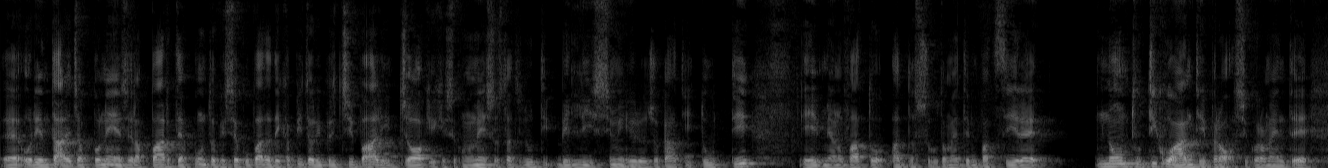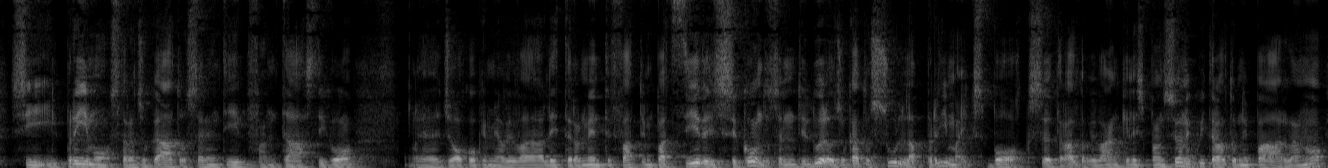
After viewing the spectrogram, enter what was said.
eh, orientale giapponese, la parte appunto che si è occupata dei capitoli principali, giochi che secondo me sono stati tutti bellissimi, io li ho giocati tutti e mi hanno fatto assolutamente impazzire. Non tutti quanti, però sicuramente sì, il primo stragiocato Silent Hill fantastico, eh, gioco che mi aveva letteralmente fatto impazzire, il secondo Silent Hill 2 l'ho giocato sulla prima Xbox, tra l'altro aveva anche l'espansione, qui tra l'altro ne parlano,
